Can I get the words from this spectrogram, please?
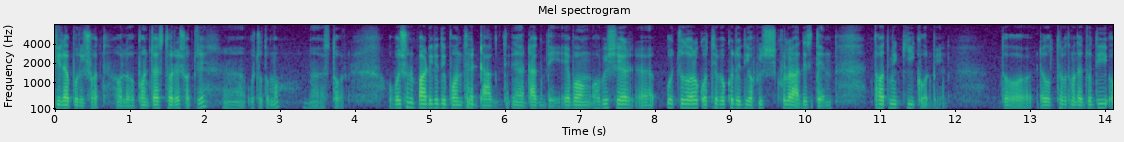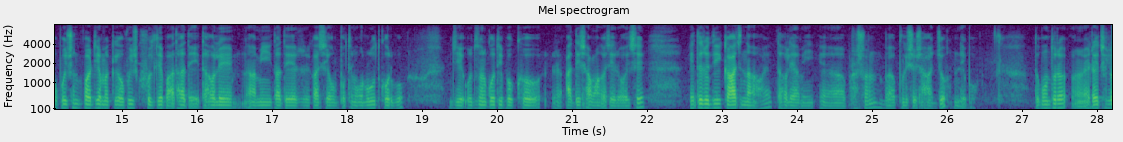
জেলা পরিষদ হলো পঞ্চায়েত স্তরের সবচেয়ে উচ্চতম স্তর। অপোজিশন পার্টি যদি বন্ধের ডাক ডাক দেয় এবং অফিসের উচ্চতর কর্তৃপক্ষ যদি অফিস খোলার আদেশ দেন, তাহলে তুমি কি করবে? তো এটা উত্তর তোমাদের। যদি অপোজিশন পার্টি আমাকে অফিস খুলতে বাধা দেয়, তাহলে আমি তাদের কাছে প্রথমে অনুরোধ করব যে ঊর্ধ্বতন কর্তৃপক্ষ আদেশ আমার কাছে রয়েছে। এতে যদি কাজ না হয়, তাহলে আমি প্রশাসন বা পুলিশের সাহায্য নেব। তো বন্ধুরা এটাই ছিল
